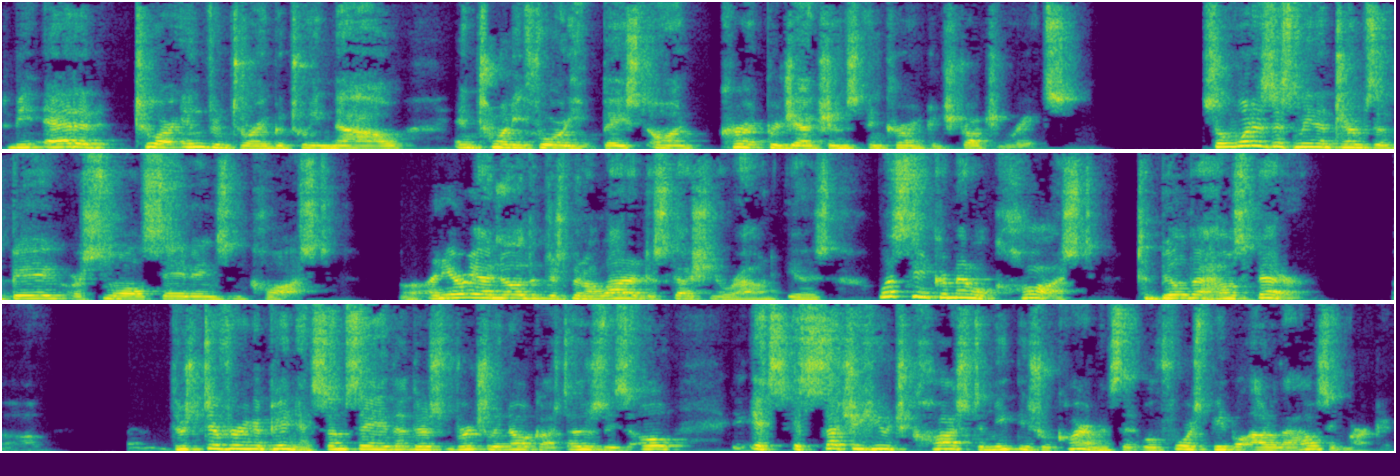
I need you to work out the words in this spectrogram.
to be added to our inventory between now and 2040 based on current projections and current construction rates. So, what does this mean in terms of big or small savings and cost? Uh, an area I know that there's been a lot of discussion around is what's the incremental cost to build a house better? There's differing opinions. Some say that there's virtually no cost. Others say, oh, it's it's such a huge cost to meet these requirements that it will force people out of the housing market.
